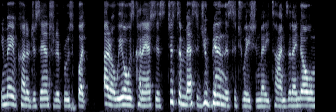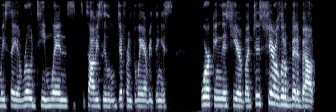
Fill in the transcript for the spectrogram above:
You may have kind of just answered it, Bruce, but I don't know, we always kind of ask this, just a message. You've been in this situation many times. And I know when we say a road team wins, it's obviously a little different the way everything is working this year, but just share a little bit about,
